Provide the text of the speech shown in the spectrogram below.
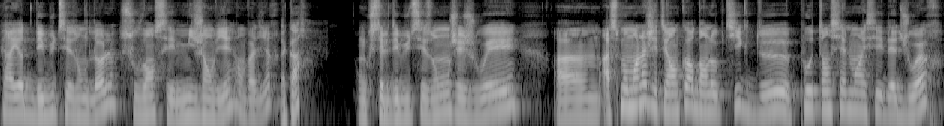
période début de saison de LoL. Souvent, c'est mi-janvier, on va dire. D'accord Donc, c'était le début de saison, j'ai joué. À ce moment-là, j'étais encore dans l'optique de potentiellement essayer d'être joueur.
